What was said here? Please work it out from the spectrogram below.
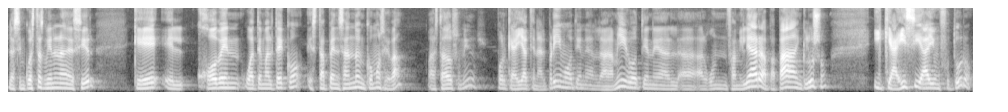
Las encuestas vienen a decir que el joven guatemalteco está pensando en cómo se va a Estados Unidos. Porque ahí ya tiene al primo, tiene al amigo, tiene a algún familiar, a papá incluso. Y que ahí sí hay un futuro.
